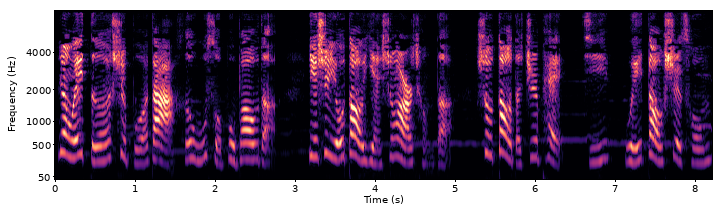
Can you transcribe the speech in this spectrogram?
认为德是博大和无所不包的，也是由道衍生而成的，受道的支配，即为道是从。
